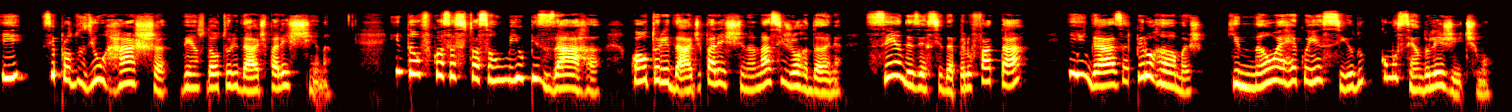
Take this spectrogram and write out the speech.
e se produziu um racha dentro da Autoridade Palestina. Então ficou essa situação meio bizarra, com a autoridade palestina na Cisjordânia sendo exercida pelo Fatah e em Gaza pelo Hamas, que não é reconhecido como sendo legítimo.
